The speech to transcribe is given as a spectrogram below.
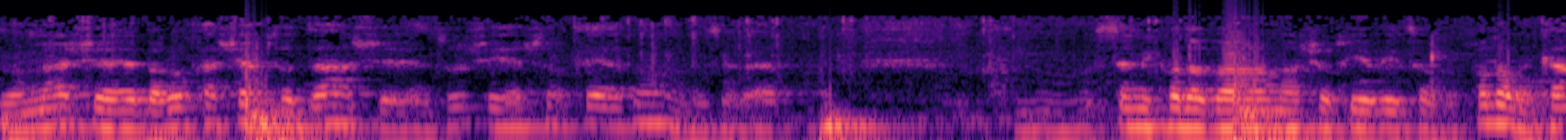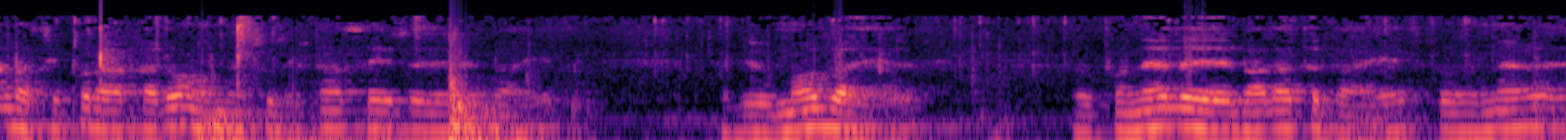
הוא אומר שברוך השם תודה שזו שיש לו תיאבון, וזה רעב. הוא עושה מכל דבר משהו חיובי טוב. בכל אופן, כאן בסיפור האחרון, אז הוא נכנס לאיזה בית, והוא מאוד רעב. הוא פונה לבעלת הבית, והוא אומר,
